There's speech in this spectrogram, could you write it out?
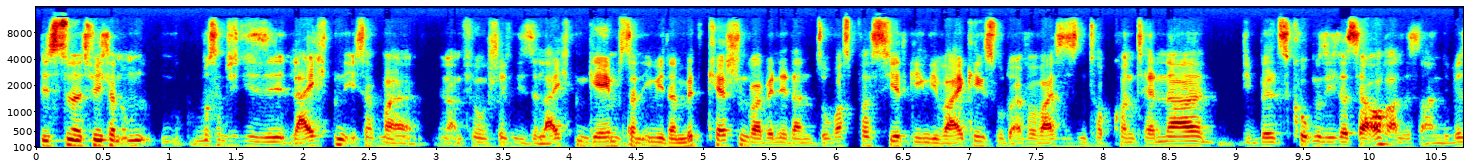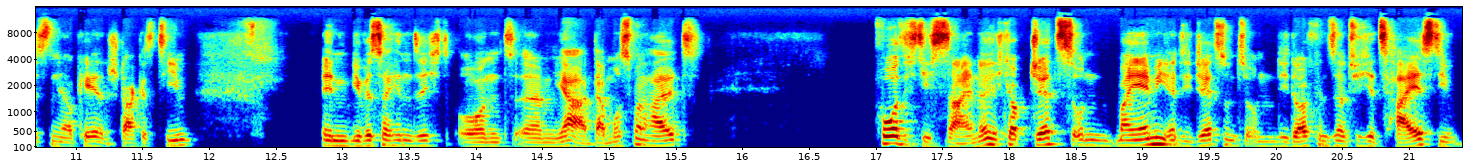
bist du natürlich dann um, musst natürlich diese leichten, ich sag mal, in Anführungsstrichen, diese leichten Games dann irgendwie dann mitcashen, weil wenn dir dann sowas passiert gegen die Vikings, wo du einfach weißt, es ist ein Top-Contender, die Bills gucken sich das ja auch alles an. Die wissen ja, okay, ein starkes Team in gewisser Hinsicht. Und ähm, ja, da muss man halt vorsichtig sein. Ne? Ich glaube, Jets und Miami, äh, die Jets und, und, die Dolphins sind natürlich jetzt heiß. Die,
